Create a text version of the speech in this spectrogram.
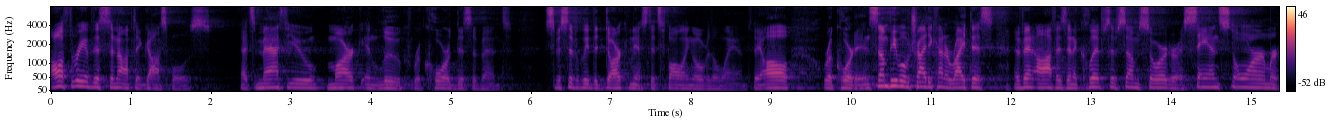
All three of the synoptic gospels, that's Matthew, Mark, and Luke, record this event, specifically the darkness that's falling over the land. They all record it. And some people have tried to kind of write this event off as an eclipse of some sort or a sandstorm or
